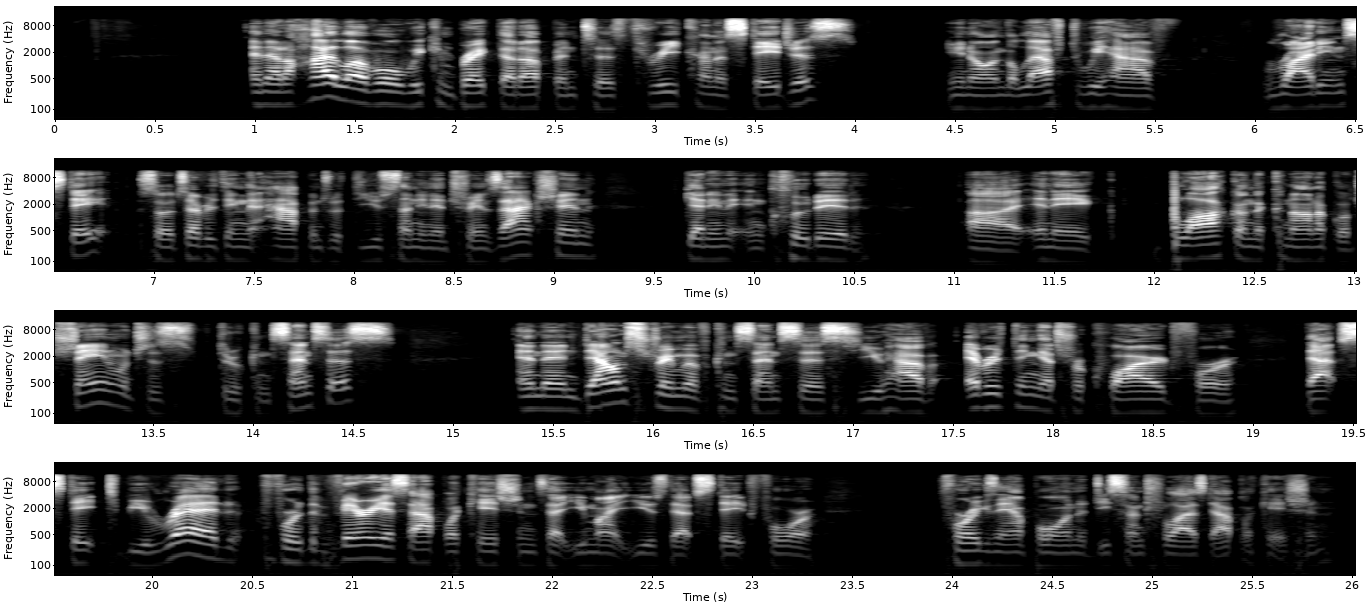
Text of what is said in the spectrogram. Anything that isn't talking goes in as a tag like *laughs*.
And at a high level, we can break that up into three kind of stages. You know, on the left, we have writing state. So it's everything that happens with you sending a transaction, getting it included uh, in a block on the canonical chain, which is through consensus. And then downstream of consensus, you have everything that's required for that state to be read for the various applications that you might use that state for, for example, in a decentralized application.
